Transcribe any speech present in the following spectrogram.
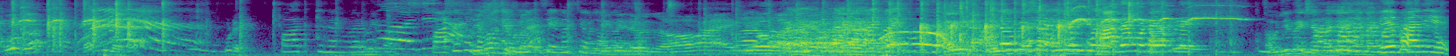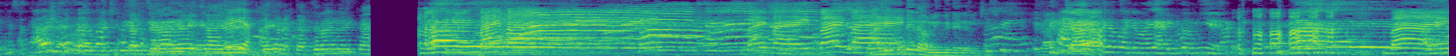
हो. का? पुढे लावली विनायला विचार. बाय.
